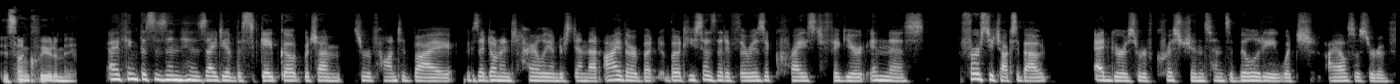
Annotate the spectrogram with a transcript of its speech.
it's unclear to me. I think this is in his idea of the scapegoat, which I'm sort of haunted by because I don't entirely understand that either. But but he says that if there is a Christ figure in this, first he talks about Edgar's sort of Christian sensibility, which I also sort of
